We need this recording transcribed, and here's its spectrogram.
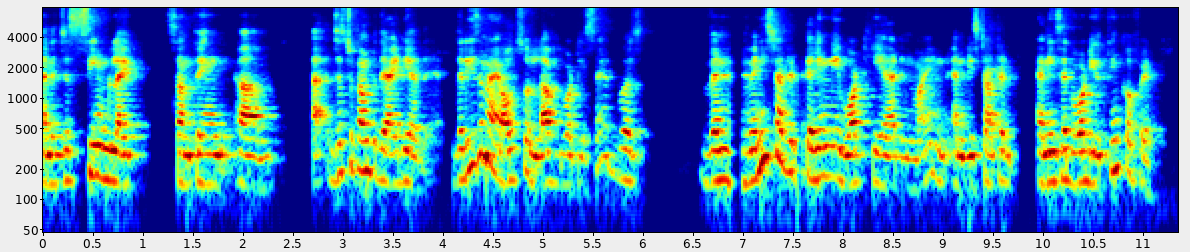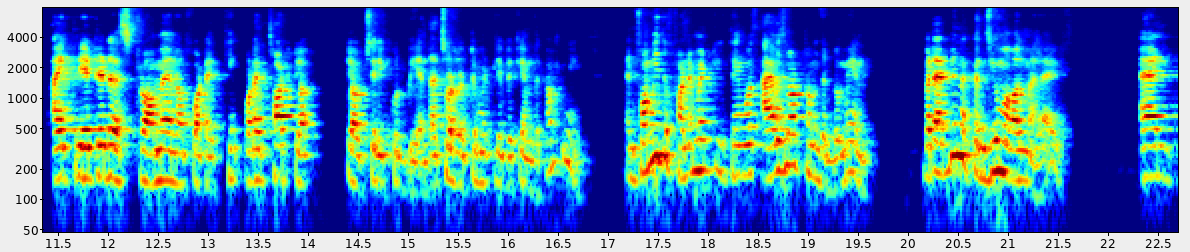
and it just seemed like something, um, uh, just to come to the idea, the reason I also loved what he said was when, when he started telling me what he had in mind and we started, and he said, what do you think of it? I created a straw man of what I think, what I thought Cloud, Cloud Cherry could be. And that's what ultimately became the company. And for me, the fundamental thing was I was not from the domain, but I'd been a consumer all my life. And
